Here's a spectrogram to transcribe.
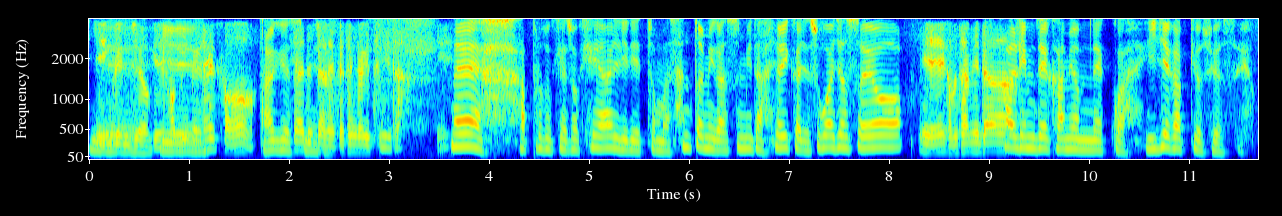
인근 지역에 예. 협의를 해서 알겠습니다. 해야 되지 않을까 생각이 듭니다. 예. 네. 앞으로도 계속 해야 할 일이 정말 산더미 같습니다. 여기까지 수고하셨어요. 예, 감사합니다. 한림대 감염내과 이재갑 교수였어요.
